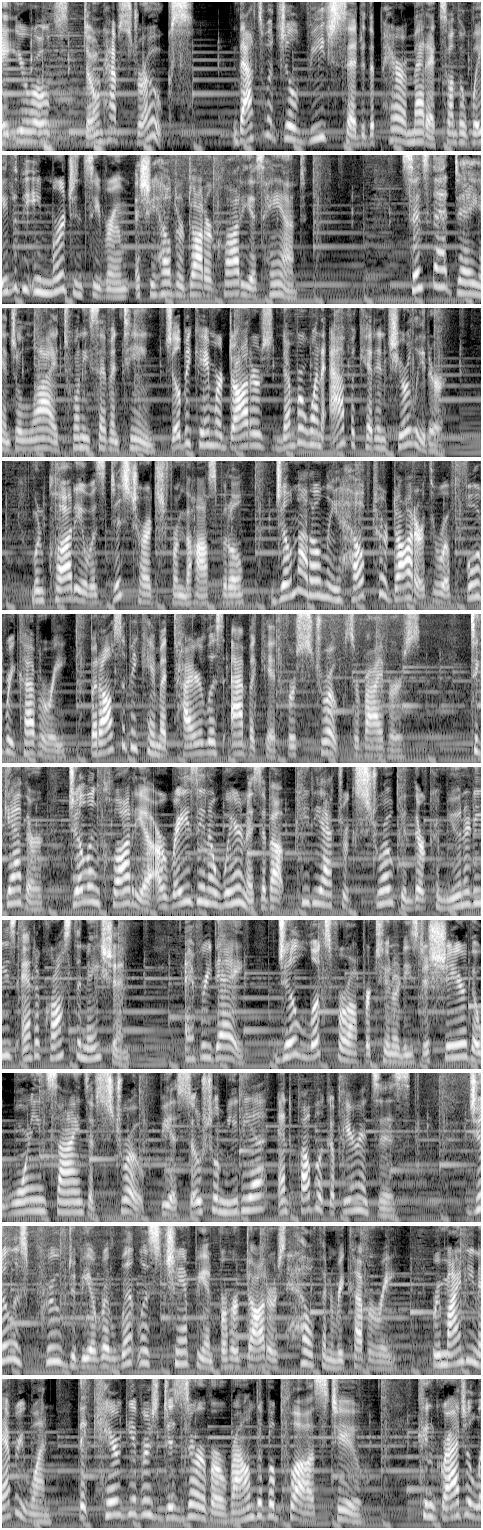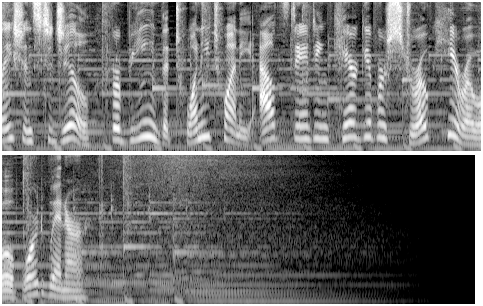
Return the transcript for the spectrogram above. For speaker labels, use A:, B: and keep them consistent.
A: Eight year olds don't have strokes. That's what Jill Veach said to the paramedics on the way to the emergency room as she held her daughter Claudia's hand. Since that day in July 2017, Jill became her daughter's number one advocate and cheerleader. When Claudia was discharged from the hospital, Jill not only helped her daughter through a full recovery, but also became a tireless advocate for stroke survivors. Together, Jill and Claudia are raising awareness about pediatric stroke in their communities and across the nation. Every day, Jill looks for opportunities to share the warning signs of stroke via social media and public appearances. Jill has proved to be a relentless champion for her daughter's health and recovery, reminding everyone that caregivers deserve a round of applause too. Congratulations to Jill for being the 2020 Outstanding Caregiver Stroke Hero Award winner.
